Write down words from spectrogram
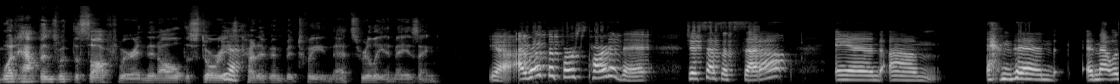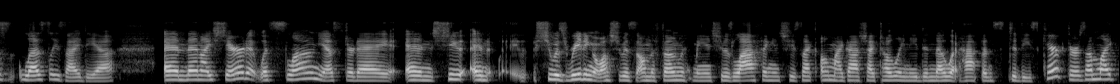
what happens with the software and then all the stories yeah. kind of in between. That's really amazing. Yeah, I wrote the first part of it just as a setup, and um, and then and that was Leslie's idea. And then I shared it with Sloane yesterday, and she and she was reading it while she was on the phone with me, and she was laughing, and she's like, "Oh my gosh, I totally need to know what happens to these characters." I'm like,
